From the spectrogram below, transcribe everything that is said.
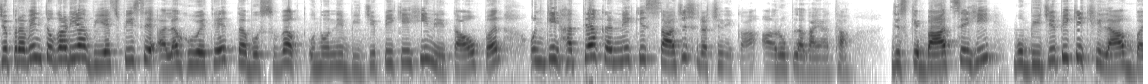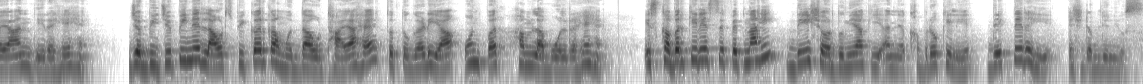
जब प्रवीण तोगड़िया वीएचपी से अलग हुए थे, तब उस वक्त उन्होंने बीजेपी के ही नेताओं पर उनकी हत्या करने की साजिश रचने का आरोप लगाया था, जिसके बाद से ही वो बीजेपी के खिलाफ बयान दे रहे हैं। जब बीजेपी ने लाउडस्पीकर का मुद्दा उठाया है तो तोगड़िया उन पर हमला बोल रहे हैं। इस खबर के लिए सिर्फ़ इतना ही। देश और दुनिया की अन्य खबरों के लिए देखते रहिए एचडब्ल्यू न्यूज़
